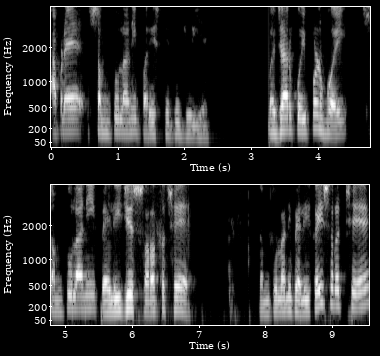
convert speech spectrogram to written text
આપણે સમતુલાની પરિસ્થિતિ જોઈએ. બજાર કોઈ પણ હોય, સમતુલાની પહેલી જે શરત છે, સમતુલાની પહેલી કઈ શરત છે?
